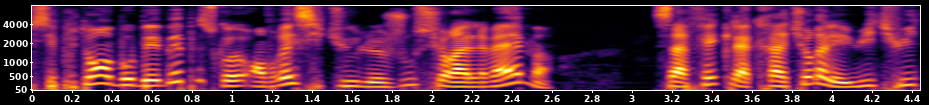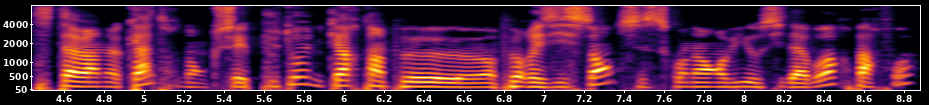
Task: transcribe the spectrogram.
c'est plutôt un beau bébé parce qu'en vrai, si tu le joues sur elle-même, ça fait que la créature, elle est 8-8 taverne 4. Donc c'est plutôt une carte un peu, un peu résistante. C'est ce qu'on a envie aussi d'avoir parfois.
